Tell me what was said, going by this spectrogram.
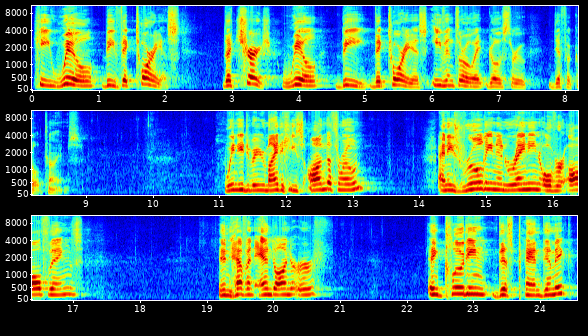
He will be victorious. The church will be victorious, even though it goes through difficult times. We need to be reminded He's on the throne and He's ruling and reigning over all things in heaven and on earth, including this pandemic,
